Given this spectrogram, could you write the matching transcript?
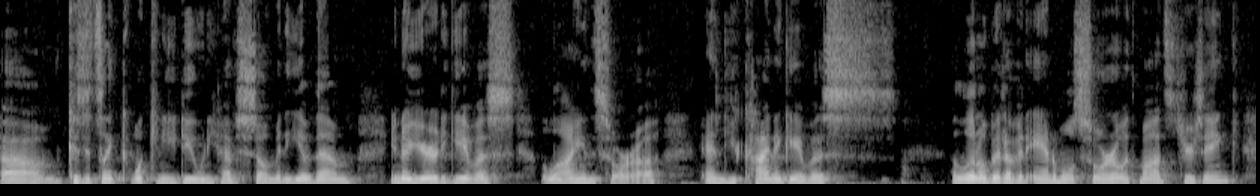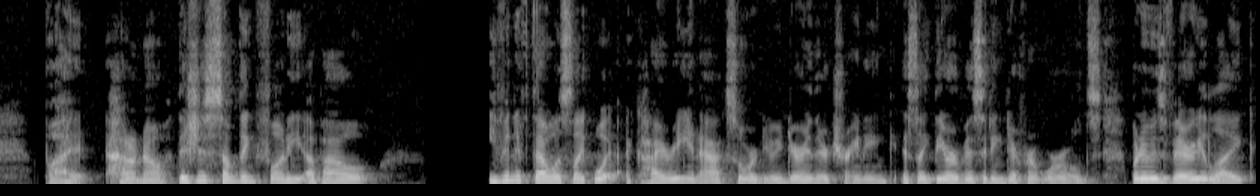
um, because it's like, what can you do when you have so many of them? You know, you already gave us Lion Sora, and you kind of gave us a little bit of an animal Sora with Monsters Inc. But I don't know. There's just something funny about even if that was like what Kairi and Axel were doing during their training, it's like they were visiting different worlds, but it was very like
